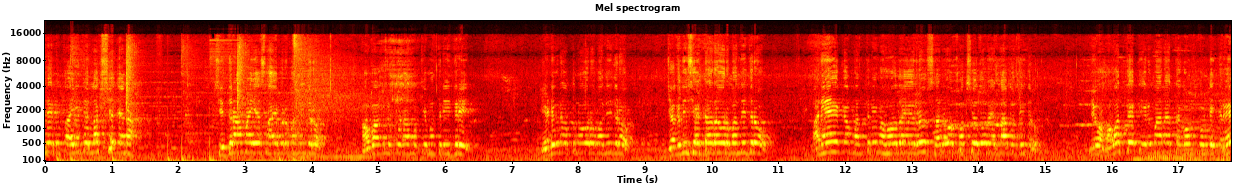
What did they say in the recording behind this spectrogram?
ಸೇರಿತ್ತು. ಐದು ಲಕ್ಷ ಜನ ಸಿದ್ದರಾಮಯ್ಯ ಸಾಹೇಬರು ಬಂದಿದ್ದರು. ಅವಾಗಲೂ ಕೂಡ ಮುಖ್ಯಮಂತ್ರಿ ಇದ್ರಿ. ಯಡಿಯೂರಪ್ಪನವರು ಬಂದಿದ್ದರು. ಜಗದೀಶ್ ಶೆಟ್ಟರ್ ಅವರು ಬಂದಿದ್ದರು. ಅನೇಕ ಮಂತ್ರಿ ಮಹೋದಯರು, ಸರ್ವ ಪಕ್ಷದವರು ಎಲ್ಲ ಬಂದಿದ್ರು ನೀವು ಅವತ್ತೇ ತೀರ್ಮಾನ ತಗೊಂಡ್ಕೊಂಡಿದ್ರೆ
